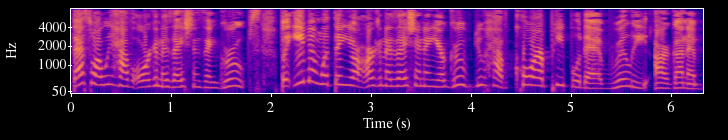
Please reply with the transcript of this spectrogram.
that's why we have organizations and groups. But even within your organization and your group, you have core people that really are going to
